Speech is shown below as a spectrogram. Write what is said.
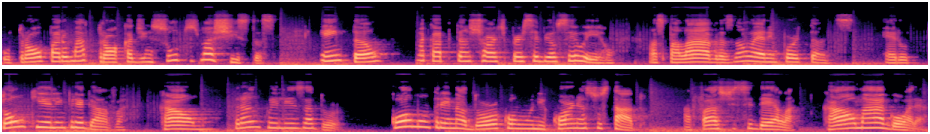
o troll para uma troca de insultos machistas. Então, a Capitã Short percebeu seu erro. As palavras não eram importantes, era o tom que ele empregava, calmo, tranquilizador. Como um treinador com um unicórnio assustado. Afaste-se dela. Calma agora.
